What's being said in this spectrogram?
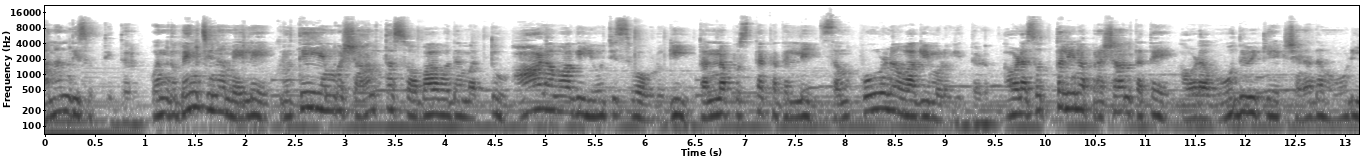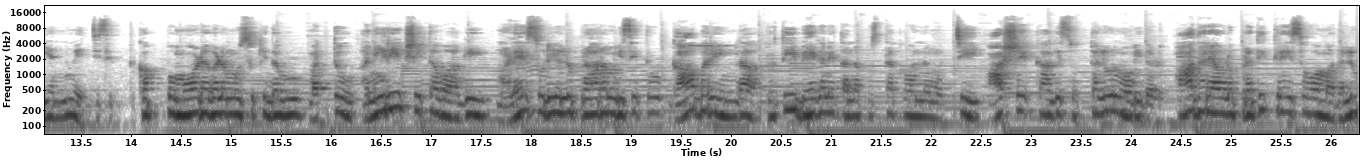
ಆನಂದಿಸುತ್ತಿದ್ದರು. ಒಂದು ಬೆಂಚಿನ ಮೇಲೆ ಕೃತಿ ಎಂಬ ಶಾಂತ ಸ್ವಭಾವದ ಮತ್ತು ಆಳವಾಗಿ ಯೋಚಿಸುವ ಹುಡುಗಿ ತನ್ನ ಪುಸ್ತಕದಲ್ಲಿ ಸಂಪೂರ್ಣವಾಗಿ ಮುಳುಗಿದ್ದಳು. ಅವಳ ಸುತ್ತಲಿನ ಪ್ರಶಾಂತತೆ ಅವಳ ಓದುವಿಕೆಯ ಕ್ಷಣದ ಮೋಡಿಯನ್ನು ಹೆಚ್ಚಿಸಿತ್ತು. ಕಪ್ಪು ಮೋಡಗಳು ಮುಸುಕಿದವು ಮತ್ತು ಅನಿರೀಕ್ಷಿತವಾಗಿ ಮಳೆ ಸುರಿಯಲು ಪ್ರಾರಂಭಿಸಿತು. ಗಾಬರಿಯಿಂದ ಕೃತಿ ಬೇಗನೆ ತನ್ನ ಪುಸ್ತಕವನ್ನು ಮುಚ್ಚಿ ಆಶ್ರಯಕ್ಕಾಗಿ ಸುತ್ತಲೂ ನೋಡಿದಳು. ಆದರೆ ಅವಳು ಪ್ರತಿಕ್ರಿಯಿಸುವ ಮೊದಲು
